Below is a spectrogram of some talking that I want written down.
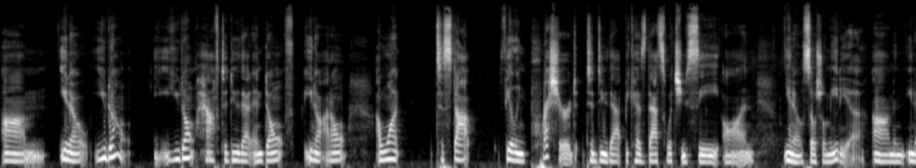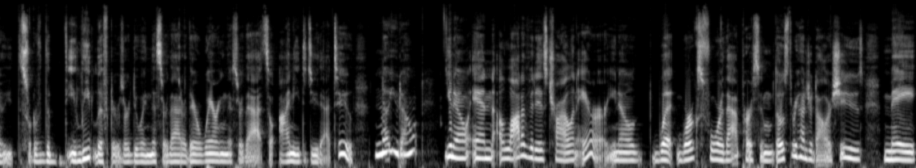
um, you know you don't. You don't have to do that, and don't you know? I don't. I want to stop feeling pressured to do that because that's what you see on you know social media um and you know sort of the elite lifters are doing this or that or they're wearing this or that so i need to do that too no you don't you know and a lot of it is trial and error you know what works for that person those $300 shoes may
